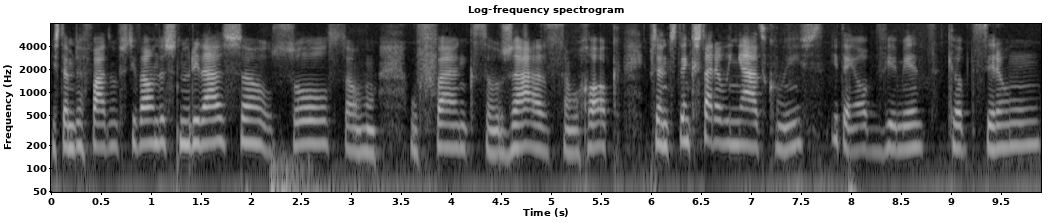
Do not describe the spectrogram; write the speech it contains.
E estamos a falar de um festival onde as sonoridades são o soul, são o funk, são o jazz, são o rock. E, portanto, tem que estar alinhado com isto e tem, obviamente, que obedecer a um,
